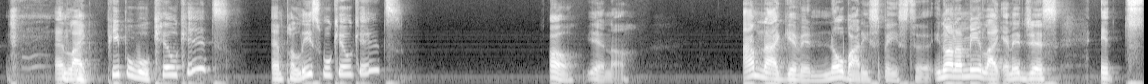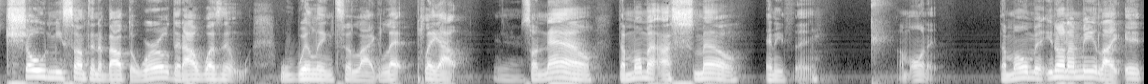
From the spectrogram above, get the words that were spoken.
and like people will kill kids? And police will kill kids? Oh, yeah, no. I'm not giving nobody space to, you know what I mean? Like, and it just, it showed me something about the world that I wasn't willing to like let play out. So now, the moment I smell anything, I'm on it. The moment, you know what I mean? Like it,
